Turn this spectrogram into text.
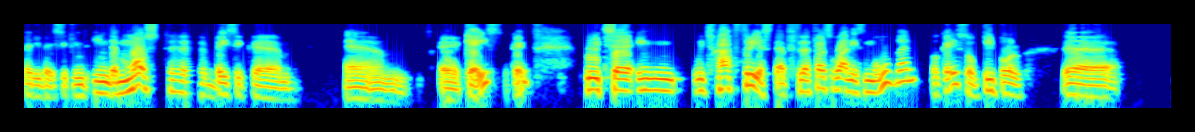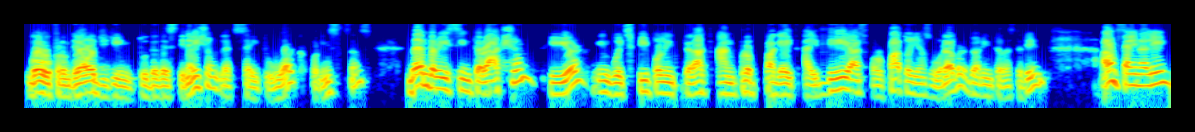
very basic in, in the most uh, basic um, um, uh, case, okay, which uh, in which have three steps. The first one is movement, okay, so people uh, go from the origin to the destination, let's say to work, for instance. Then there is interaction here, in which people interact and propagate ideas or pathogens, whatever they're interested in. And finally,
